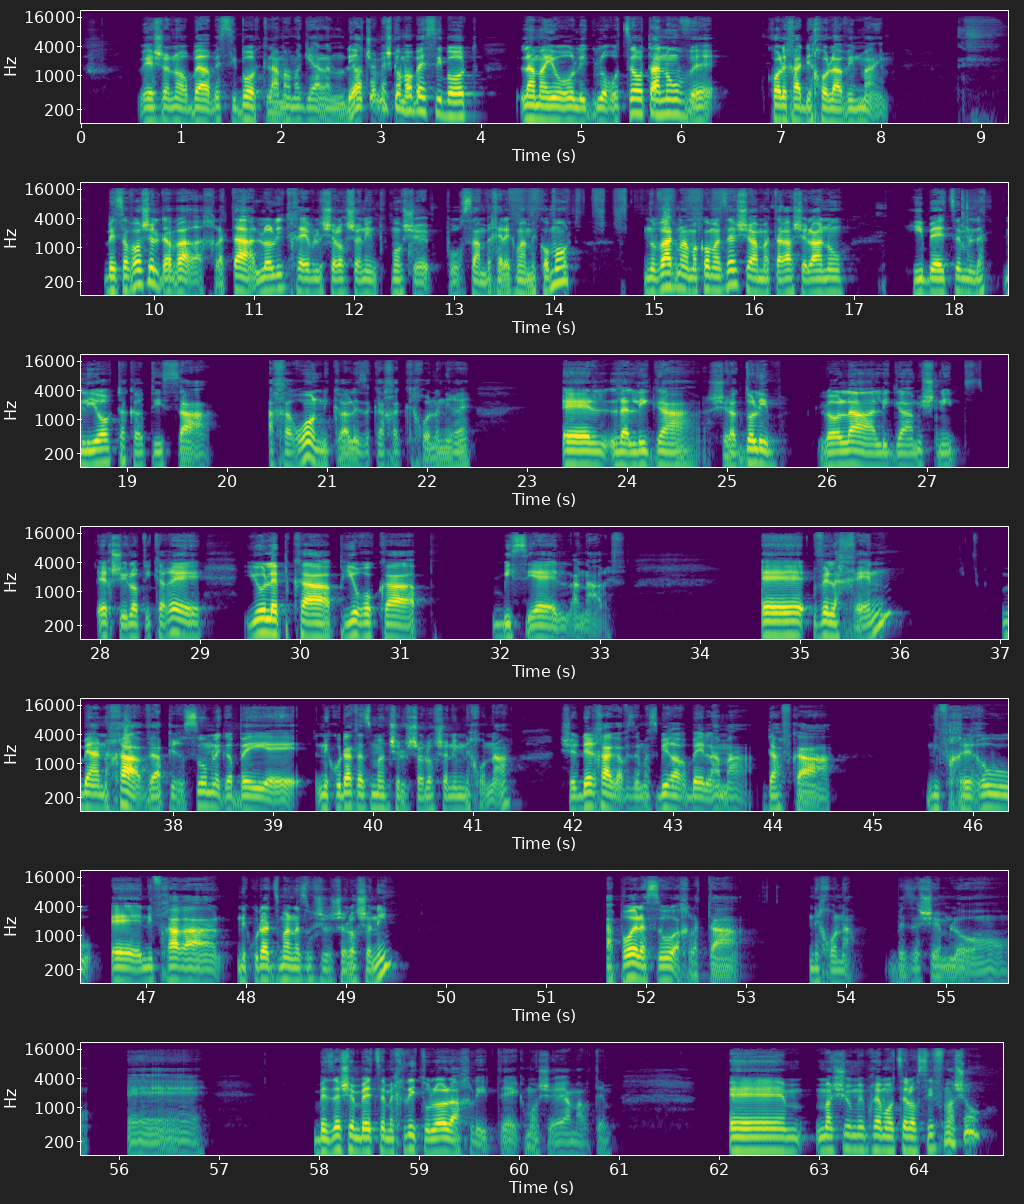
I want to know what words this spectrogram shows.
ויש לנו הרבה הרבה סיבות למה מגיע לנו להיות שם, יש גם הרבה סיבות למה יורוליג לא רוצה אותנו, וכל אחד יכול להבין מה הם. בסופו של דבר, ההחלטה לא להתחייב לשלוש שנים, כמו שפורסם בחלק מהמקומות, נובעת מהמקום הזה שהמטרה שלנו היא בעצם להיות הכרטיס האחרון, נקרא לזה ככה ככל הנראה, לליגה של הגדולים, לא לליגה המשנית, איך שהיא לא תיקרא, יולפ קאפ, יורו קאפ, BCL, אנערף. ולכן, בהנחה והפרסום לגבי uh, נקודת הזמן של שלוש שנים נכונה, שדרך אגב זה מסביר הרבה למה דווקא נבחרו, uh, נבחר הנקודת זמן הזו של שלוש שנים, הפועל עשו החלטה נכונה בזה שהם לא... Uh, בזה שהם בעצם החליטו לא להחליט, uh, כמו שאמרתם. Uh, משהו מכם רוצה להוסיף משהו?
